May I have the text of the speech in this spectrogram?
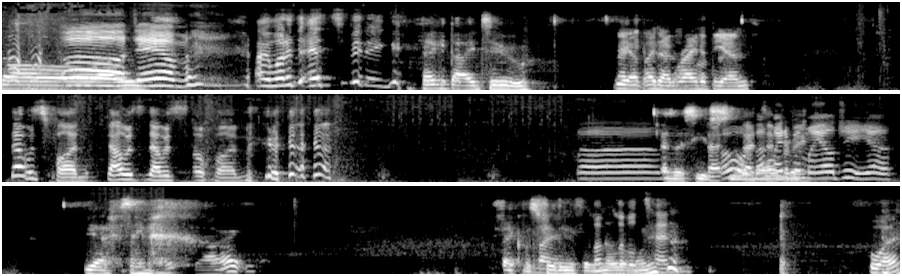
No. Oh, damn. I wanted to end spinning. Feg died too. yeah, I died right at the end. That was fun. That was that was so fun. Um, As I see it That- oh, that might have been my LG, yeah. Yeah, same. Alright. Feg was My feeling for le- another level one. ten. What?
